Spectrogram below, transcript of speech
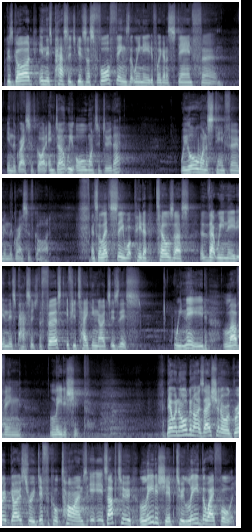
Because God, in this passage, gives us four things that we need if we're going to stand firm in the grace of God. And don't we all want to do that? We all want to stand firm in the grace of God. And so let's see what Peter tells us that we need in this passage. The first, if you're taking notes, is this we need loving leadership. Now, when an organization or a group goes through difficult times, it's up to leadership to lead the way forward.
